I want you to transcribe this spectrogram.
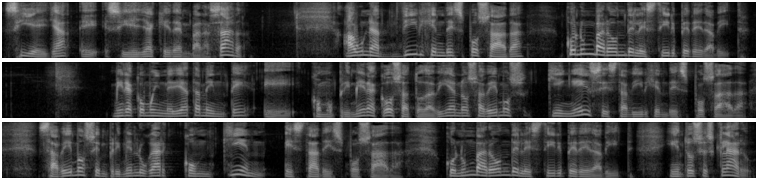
si ella, eh, si ella queda embarazada. A una virgen desposada con un varón del estirpe de David. Mira cómo inmediatamente, eh, como primera cosa, todavía no sabemos quién es esta Virgen desposada. Sabemos en primer lugar con quién está desposada, con un varón del estirpe de David. Y entonces, claro,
